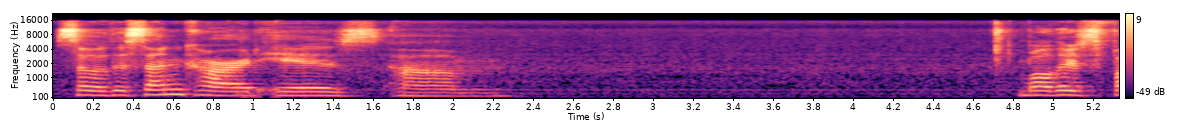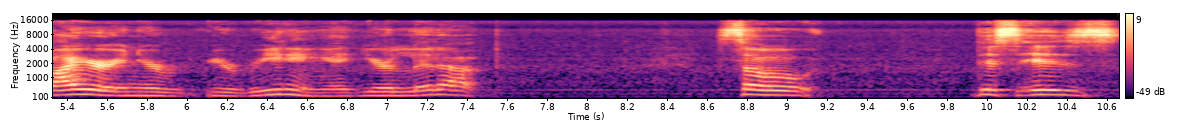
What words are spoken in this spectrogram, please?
So the Sun card is, um, well, there's fire in your, your reading, it, you're lit up. So this is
